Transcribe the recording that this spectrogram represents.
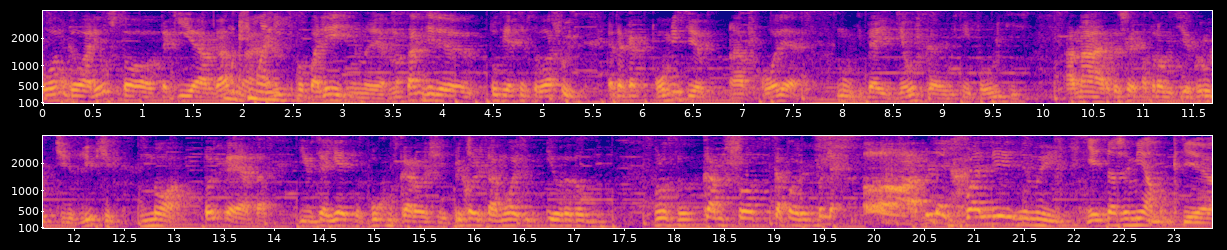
Он говорил, что такие оргазмы, они типа болезненные. На самом деле, тут я с ним соглашусь. Это как, помните, а, в школе, ну, у тебя есть девушка, вы с ней целуетесь, она разрешает потрогать ее грудь через лифчик, но только это. И у тебя яйца бухнут, короче, приходишь домой, и, и вот этот просто камшот, который, блядь, а, блядь, болезненный. Есть даже мем, где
